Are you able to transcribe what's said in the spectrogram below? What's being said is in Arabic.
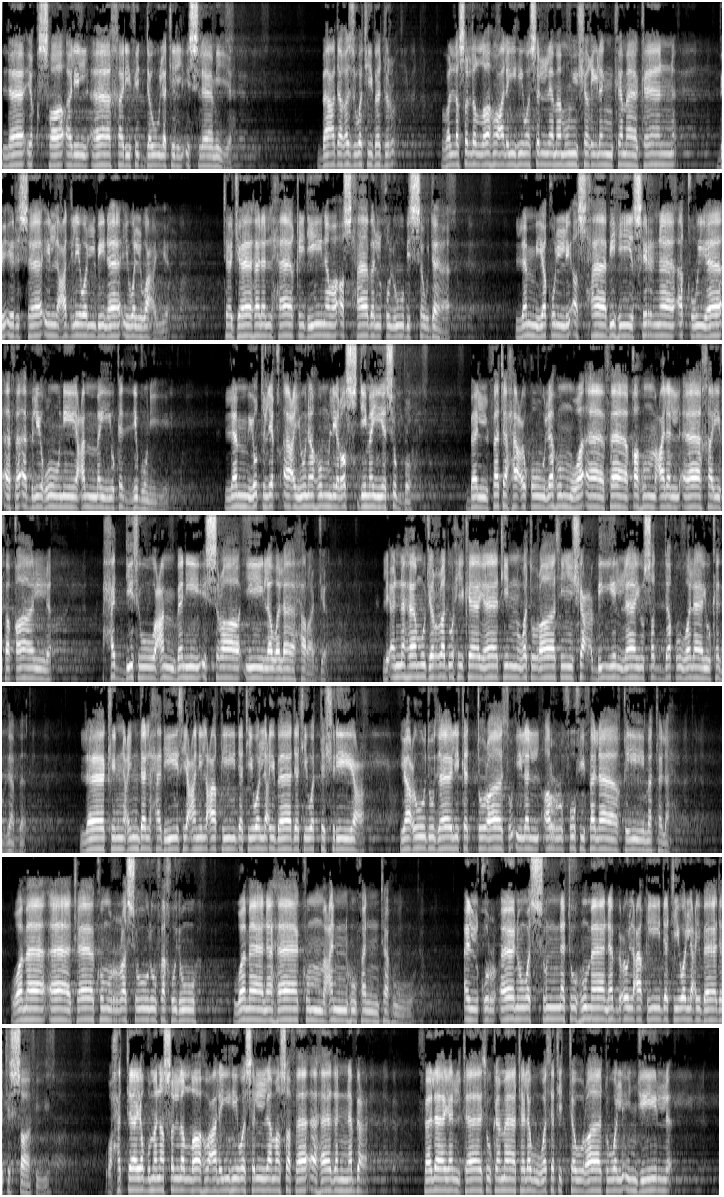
لا إقصاء للآخر في الدولة الإسلامية. بعد غزوة بدر ظل صلى الله عليه وسلم منشغلا كما كان بإرساء العدل والبناء والوعي. تجاهل الحاقدين وأصحاب القلوب السوداء. لم يقل لأصحابه صرنا أقوياء فأبلغوني عمن يكذبني. لم يطلق أعينهم لرصد من يسبه بل فتح عقولهم وآفاقهم على الآخر فقال حدثوا عن بني إسرائيل ولا حرج. لأنها مجرد حكايات وتراث شعبي لا يصدق ولا يكذب. لكن عند الحديث عن العقيدة والعبادة والتشريع يعود ذلك التراث إلى الأرفف فلا قيمة له. وما آتاكم الرسول فخذوه وما نهاكم عنه فانتهوا. القرآن والسنة هما نبع العقيدة والعبادة الصافي. وحتى يضمن صلى الله عليه وسلم صفاء هذا النبع فلا يلتاث كما تلوثت التوراة والإنجيل.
